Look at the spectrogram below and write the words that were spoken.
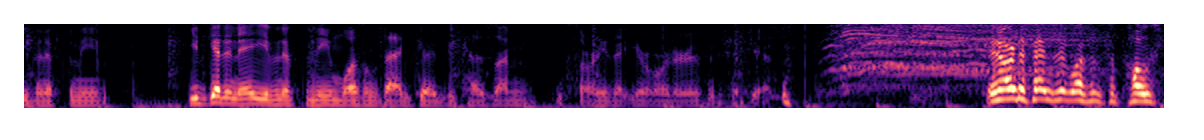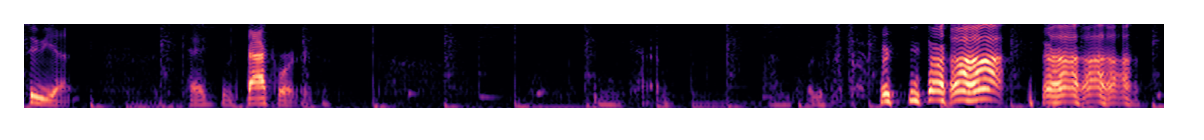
even if the meme. You'd get an A even if the meme wasn't that good because I'm sorry that your order isn't shipped yet. In our defense, it wasn't supposed to yet. Okay, it's back ordered. Okay, unplugs the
